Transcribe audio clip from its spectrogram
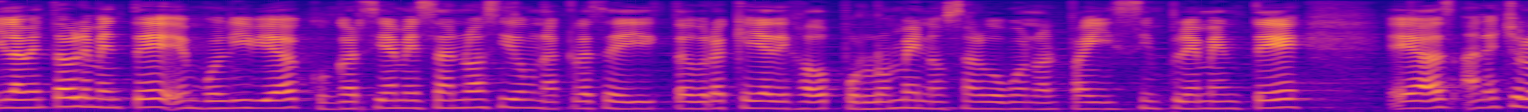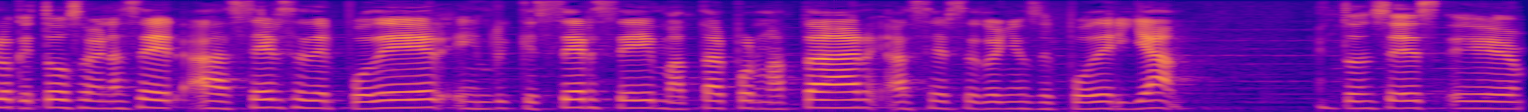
Y lamentablemente en Bolivia, con García Mesa, no ha sido una clase de dictadura que haya dejado por lo menos algo bueno al país. Simplemente eh, han hecho lo que todos saben hacer, hacerse del poder, enriquecerse, matar por matar, hacerse dueños del poder y ya. Entonces, eh,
